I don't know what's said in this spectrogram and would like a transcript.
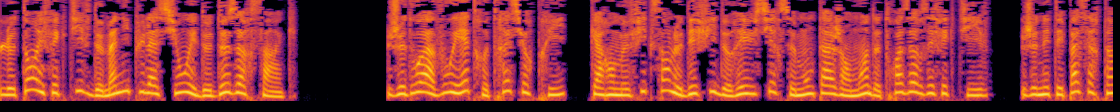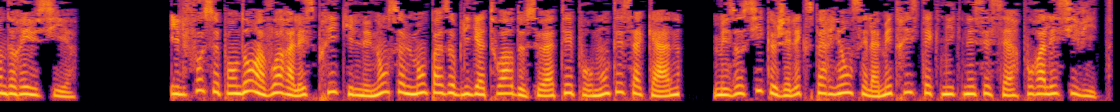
le temps effectif de manipulation est de 2h05. Je dois avouer être très surpris, car en me fixant le défi de réussir ce montage en moins de 3 heures effectives, je n'étais pas certain de réussir. Il faut cependant avoir à l'esprit qu'il n'est non seulement pas obligatoire de se hâter pour monter sa canne, mais aussi que j'ai l'expérience et la maîtrise technique nécessaire pour aller si vite.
